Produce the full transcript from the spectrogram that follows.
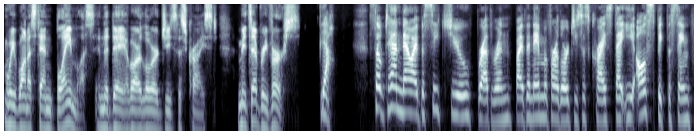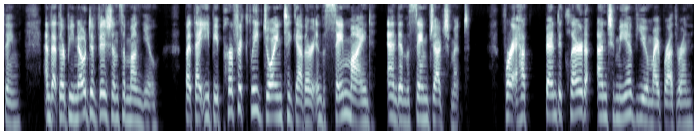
We want to stand blameless in the day of our Lord Jesus Christ. I mean, it's every verse. Yeah. So 10, now I beseech you, brethren, by the name of our Lord Jesus Christ, that ye all speak the same thing, and that there be no divisions among you, but that ye be perfectly joined together in the same mind and in the same judgment. For it hath been declared unto me of you, my brethren,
